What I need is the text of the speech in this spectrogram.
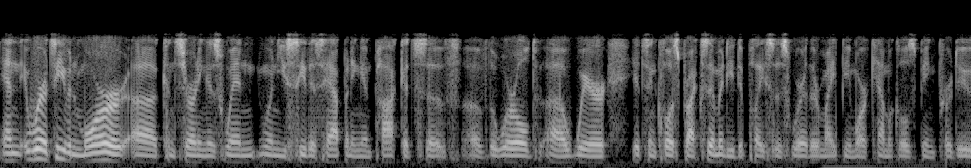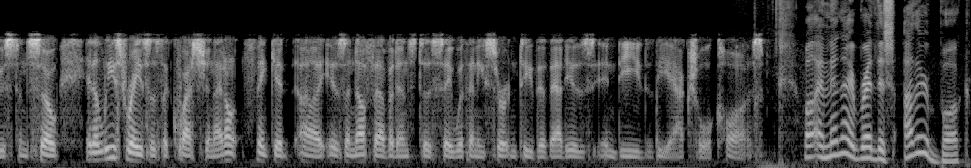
And where it's even more uh, concerning is when, when you see this happening in pockets of, of the world uh, where it's in close proximity to places where there might be more chemicals being produced. And so it at least raises the question. I don't think it uh, is enough evidence to say with any certainty that that is indeed the actual cause. Well, and then I read this other book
